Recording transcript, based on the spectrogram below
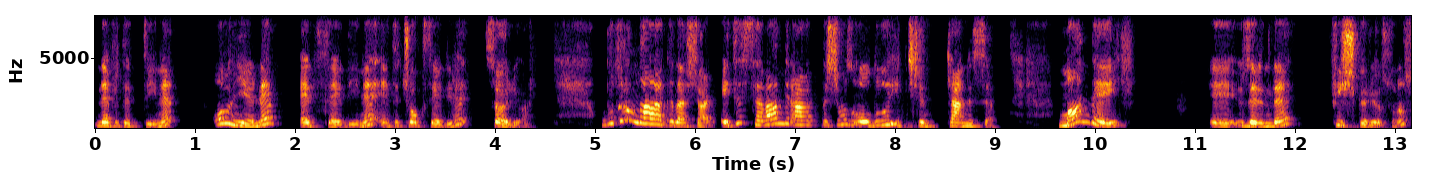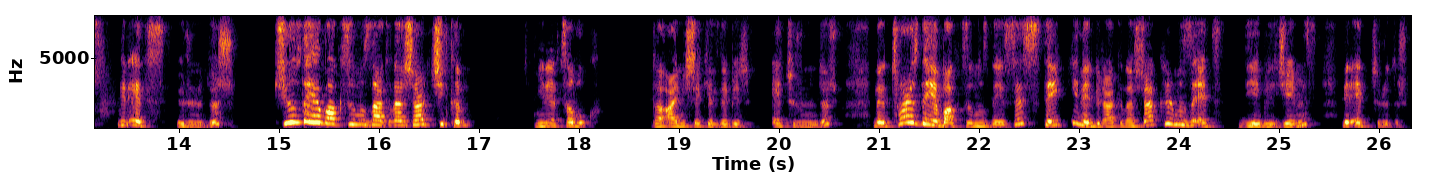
nefret ettiğini, onun yerine et sevdiğini, eti çok sevdiğini söylüyor. Bu durumda arkadaşlar eti seven bir arkadaşımız olduğu için kendisi Monday e, üzerinde fish görüyorsunuz. Bir et ürünüdür. Tuesday'e baktığımızda arkadaşlar chicken yine tavuk da aynı şekilde bir et ürünüdür. Ve Thursday'e baktığımızda ise steak yine bir arkadaşlar kırmızı et diyebileceğimiz bir et türüdür.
